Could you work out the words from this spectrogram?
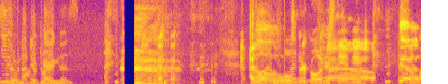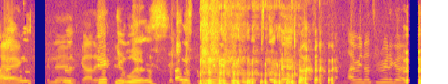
you, not your characters. I love the Oh, full circle understanding. Yeah, the lag. Was And then got it. ridiculous. That was completely ridiculous. Okay. I mean, that's really good. I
